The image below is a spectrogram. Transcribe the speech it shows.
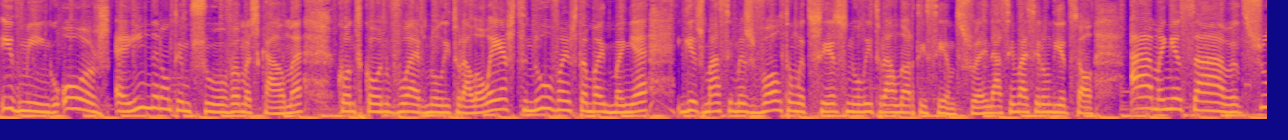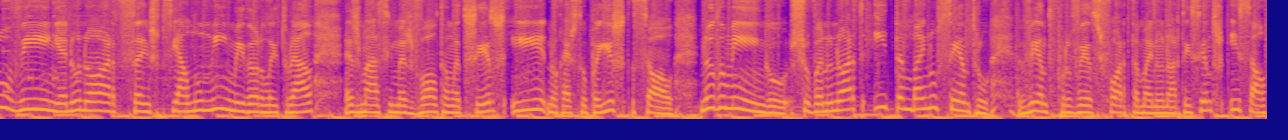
e domingo. Hoje ainda não temos chuva, mas calma. Conte com o nevoeiro no litoral oeste, nuvens também de manhã e as máximas voltam a descer no litoral norte e centro. Ainda assim vai ser um dia de sol. Amanhã sábado, chuvinha no norte, em especial no Minho e Dor Litoral. As máximas voltam a descer e no resto do país, sol. No domingo, chuva no norte e também no centro. Vento por vezes forte também no norte e centro e sol.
